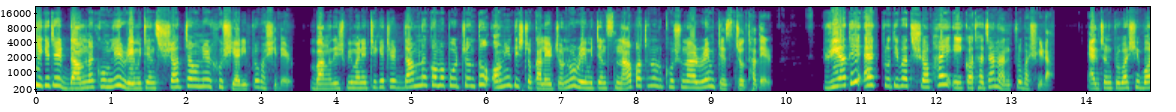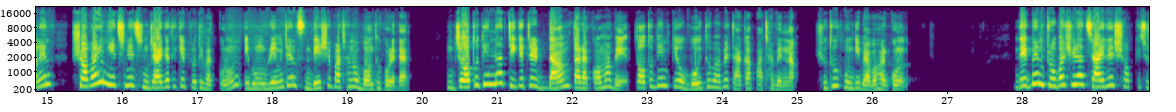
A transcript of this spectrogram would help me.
টিকিটের দাম না কমলে রেমিটেন্স শাটডাউনের হুঁশিয়ারি প্রবাসীদের। বাংলাদেশ বিমানের টিকিটের দাম না কমা পর্যন্ত অনির্দিষ্টকালের জন্য রেমিটেন্স না পাঠানোর ঘোষণা রেমিটেন্স যোদ্ধাদের। রিয়াদে এক প্রতিবাদ সভায় এই কথা জানান প্রবাসীরা। একজন প্রবাসী বলেন, সবাই নিজ নিজ জায়গা থেকে প্রতিবাদ করুন এবং রেমিটেন্স দেশে পাঠানো বন্ধ করে দেন। যতদিন না টিকিটের দাম তারা কমাবে, ততদিন কেউ বৈধভাবে টাকা পাঠাবেন না। শুধু হুন্ডি ব্যবহার করুন। দেখবেন প্রবাসীরা চাইলে সব কিছু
